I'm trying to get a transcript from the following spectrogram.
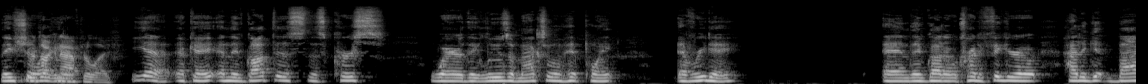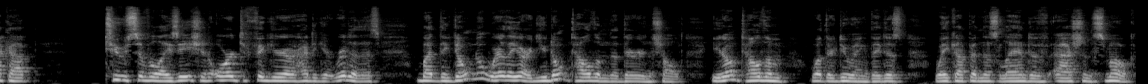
they've shown You're up talking. Afterlife. Yeah, okay, and they've got this this curse where they lose a maximum hit point every day, and they've got to try to figure out how to get back up to civilization or to figure out how to get rid of this. But they don't know where they are. You don't tell them that they're in Chult. You don't tell them what they're doing. They just wake up in this land of ash and smoke.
